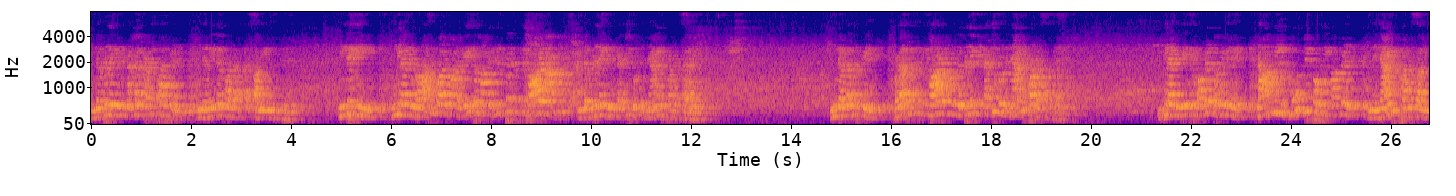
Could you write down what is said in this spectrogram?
இந்த பிள்ளைகள் நல்ல படித்தார்கள் இந்த வேத பாடசாலையில் இருந்து இன்றைக்கு இங்கிலாந்து ஒரு ஆசீர்வாதமான தேசமாக இருப்பதற்கு காரணம் இந்த பிள்ளைகள் கற்றுக்கொண்ட ஞான பாடசாலை இந்த அளவுக்கு வளர்வதற்கு காரணம் இந்த பிள்ளைகளை கற்றுக்கொண்ட ஞான பாடசாலை இங்கிலாந்து தேச மக்கள் தொகையிலே நான்கில் மூன்று பகுதி மக்கள் இந்த ஞாயிறு பாடசாலை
